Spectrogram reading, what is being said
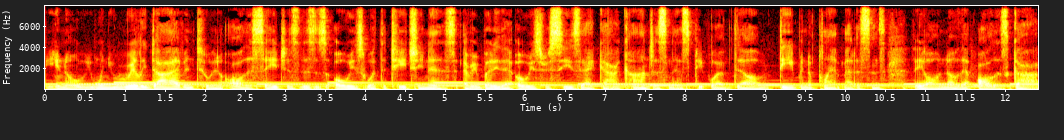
you know when you really dive into it all the sages this is always what the teaching is. Everybody that always receives that god consciousness people have delved deep into plant medicines. They all know that all is god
